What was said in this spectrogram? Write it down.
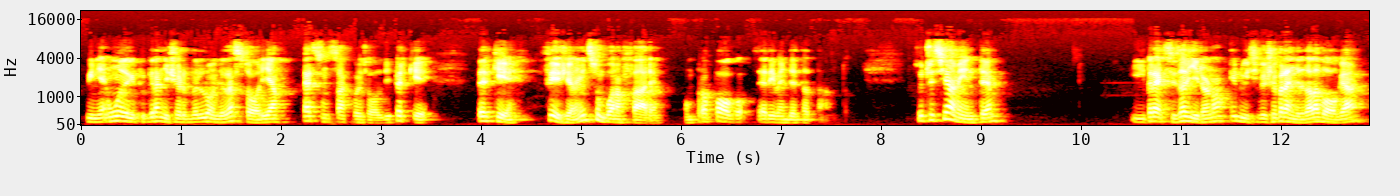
quindi uno dei più grandi cervelloni della storia, perso un sacco di soldi. Perché? Perché fece all'inizio un buon affare, comprò poco e rivendette a tanto. Successivamente i prezzi salirono e lui si fece prendere dalla voga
